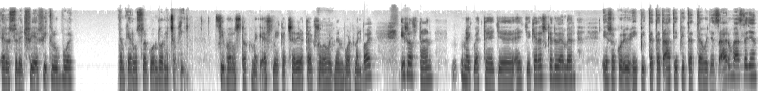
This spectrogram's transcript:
először egy férfi klub volt, nem kell rosszra gondolni, csak így szivaroztak, meg eszméket cseréltek, szóval, hogy nem volt nagy baj. És aztán megvette egy, egy kereskedő ember, és akkor ő építette, átépítette, hogy ez áruház legyen,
